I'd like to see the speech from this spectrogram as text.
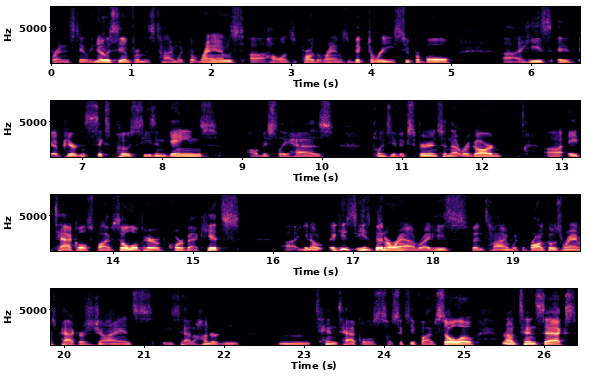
Brandon Staley knows him from his time with the Rams. Uh, Hollins was part of the Rams victory Super Bowl. Uh, he's appeared in six postseason games. Obviously, has plenty of experience in that regard. Uh, eight tackles, five solo pair of quarterback hits. Uh, you know, he's he's been around, right? He's spent time with the Broncos, Rams, Packers, Giants. He's had 110 mm, tackles, so 65 solo, around 10 sacks.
